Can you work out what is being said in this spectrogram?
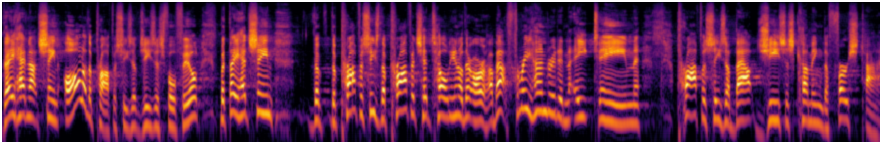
they had not seen all of the prophecies of Jesus fulfilled, but they had seen the, the prophecies the prophets had told. You know, there are about 318 prophecies about Jesus coming the first time.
